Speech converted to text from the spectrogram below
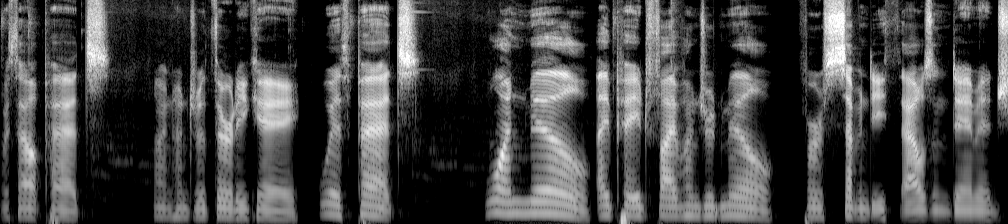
Without pets, 930k. With pets, 1 mil. I paid 500 mil for 70,000 damage.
